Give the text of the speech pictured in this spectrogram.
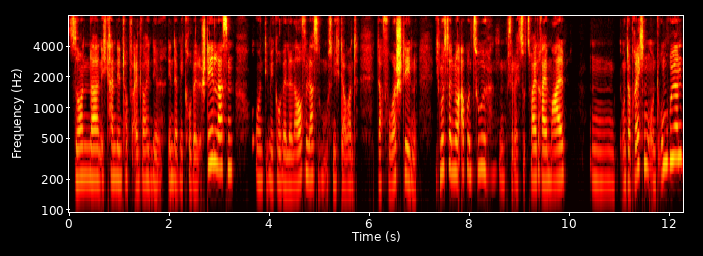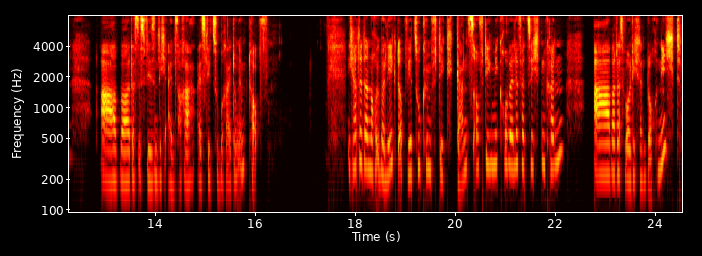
sondern ich kann den Topf einfach in, die, in der Mikrowelle stehen lassen und die Mikrowelle laufen lassen und muss nicht dauernd davor stehen. Ich muss dann nur ab und zu, vielleicht so zwei, drei Mal mh, unterbrechen und umrühren, aber das ist wesentlich einfacher als die Zubereitung im Topf. Ich hatte dann noch überlegt, ob wir zukünftig ganz auf die Mikrowelle verzichten können, aber das wollte ich dann doch nicht.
